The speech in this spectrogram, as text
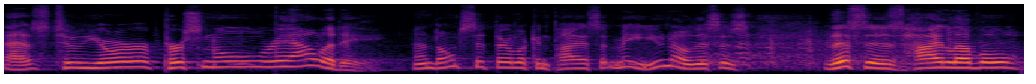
as to your personal reality. And don't sit there looking pious at me. You know this is this is high level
